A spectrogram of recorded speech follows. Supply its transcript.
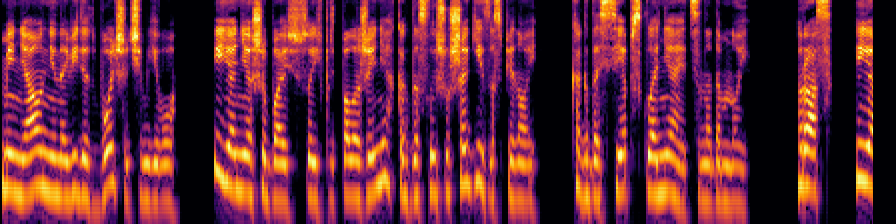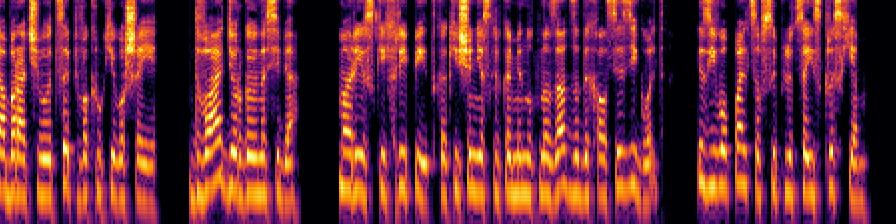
Меня он ненавидит больше, чем его. И я не ошибаюсь в своих предположениях, когда слышу шаги за спиной, когда Сеп склоняется надо мной. Раз, и я оборачиваю цепь вокруг его шеи. Два, дергаю на себя. Марирский хрипит, как еще несколько минут назад задыхался Зигвальд. Из его пальцев сыплются искры схем.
